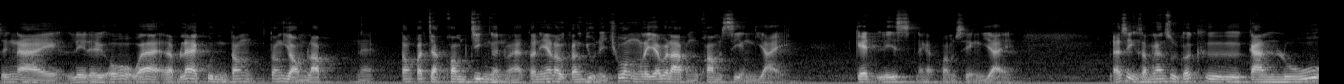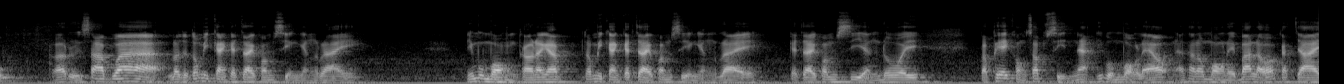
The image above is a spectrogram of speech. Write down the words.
ซึ่งนายเลเดริโอบอกว่าอันดับแรกคุณต้องต้องยอมรับนะ ต้องประจักษ์ความจริงก่อนว่าตอนนี้เรากำลังอยู่ในช่วงระยะเวลาของความเสี่ยงใหญ่ get list นะครับความเสี่ยงใหญ่ และสิ่งสำคัญสุดก็คือการรู้หรือทราบว่าเราจะต้องมีการกระจายความเสี่ยงอย่างไรนี่มุมมองของเขานะครับต้องมีการกระจายความเสี่ยงอย่างไร กระจายความเสี่ยงโดยประเภทของทรัพย์สินนะที่ผมบอกแล้วนะถ้าเรามองในบ้านเราก็กระจาย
